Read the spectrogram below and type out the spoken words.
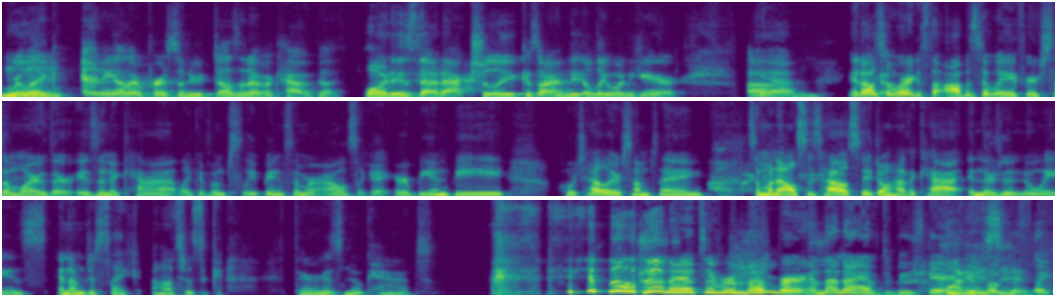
Mm-hmm. Where like any other person who doesn't have a cat would be like, what is that actually? Because I'm the only one here. yeah. Um, it also yeah. works the opposite way. If you're somewhere there isn't a cat, like if I'm sleeping somewhere else, like an Airbnb, hotel or something, oh someone God. else's house, they don't have a cat and there's a noise, and I'm just like, oh, it's just a cat. There is no cat. then I have to remember, and then I have to be scared. What is it? Like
